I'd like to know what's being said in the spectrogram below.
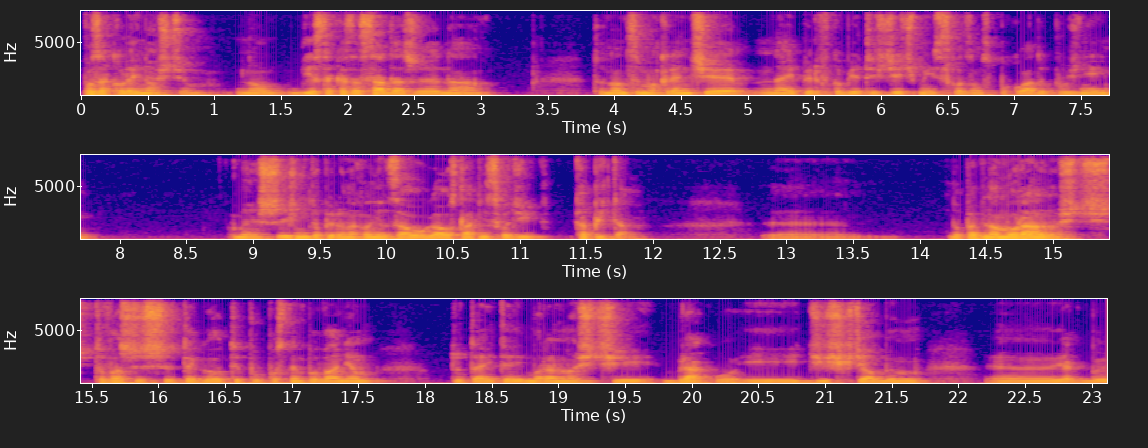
poza kolejnością. No, jest taka zasada, że na tonącym okręcie najpierw kobiety z dziećmi schodzą z pokładu, później mężczyźni, dopiero na koniec załoga, ostatni schodzi kapitan. No, pewna moralność towarzyszy tego typu postępowaniom. Tutaj tej moralności brakło i dziś chciałbym e, jakby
